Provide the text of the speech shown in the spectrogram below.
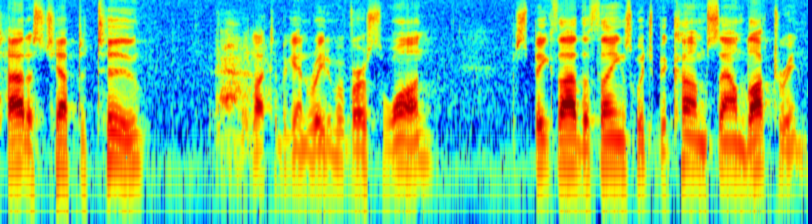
Titus chapter two. We'd like to begin reading with verse one. Speak thou the things which become sound doctrine,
